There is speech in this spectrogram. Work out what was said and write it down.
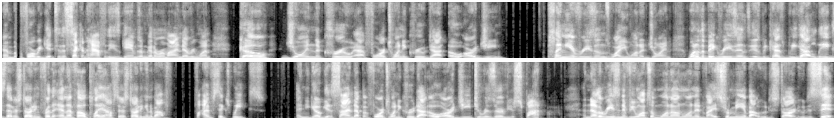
And before we get to the second half of these games, I'm going to remind everyone go join the crew at 420crew.org plenty of reasons why you want to join. One of the big reasons is because we got leagues that are starting for the NFL playoffs. They're starting in about five, six weeks. And you go get signed up at 420crew.org to reserve your spot. Another reason, if you want some one on one advice from me about who to start, who to sit,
